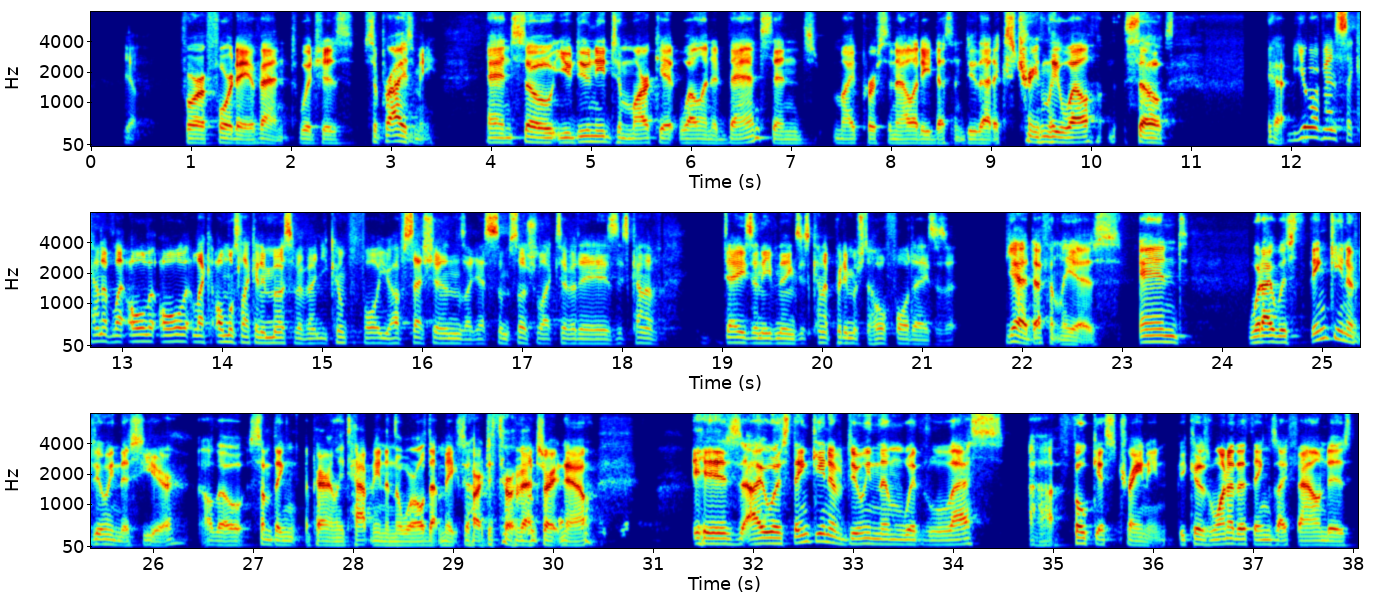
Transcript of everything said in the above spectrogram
for a four day event, which is surprised me. And so you do need to market well in advance. And my personality doesn't do that extremely well. So yeah. Your events are kind of like all all like almost like an immersive event. You come for you have sessions, I guess some social activities. It's kind of days and evenings. It's kind of pretty much the whole four days, is it? Yeah, it definitely is. And what I was thinking of doing this year, although something apparently is happening in the world that makes it hard to throw events right now, is I was thinking of doing them with less uh, focused training. Because one of the things I found is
